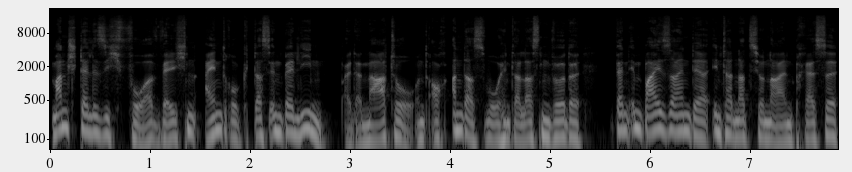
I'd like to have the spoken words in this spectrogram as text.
Man stelle sich vor, welchen Eindruck das in Berlin, bei der NATO und auch anderswo hinterlassen würde, wenn im Beisein der internationalen Presse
